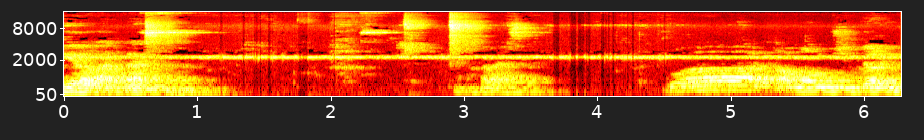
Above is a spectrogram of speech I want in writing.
qiraatan. Wah tamam juga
